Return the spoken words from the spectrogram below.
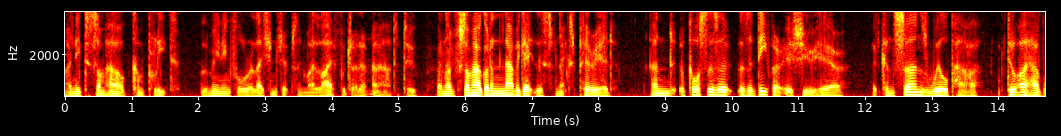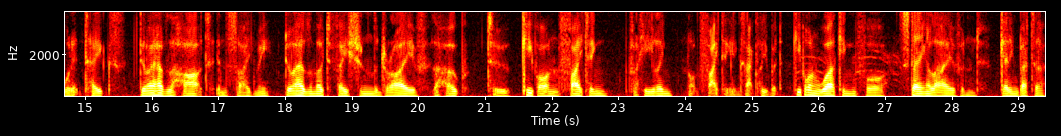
I need to somehow complete the meaningful relationships in my life, which I don't know how to do. And I've somehow got to navigate this next period. And of course, there's a there's a deeper issue here that concerns willpower. Do I have what it takes? Do I have the heart inside me? Do I have the motivation, the drive, the hope to keep on fighting for healing? Not fighting exactly, but keep on working for staying alive and getting better?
